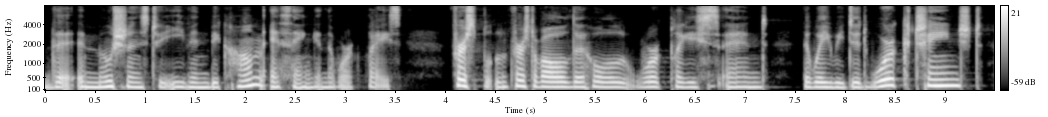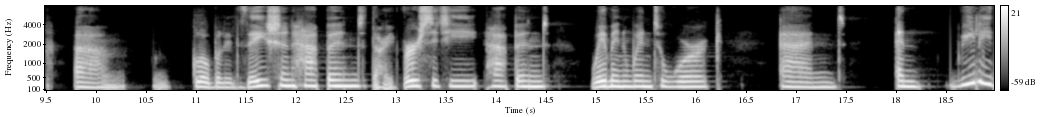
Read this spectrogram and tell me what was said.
the emotions to even become a thing in the workplace. First, first of all, the whole workplace and the way we did work changed. Um, globalization happened, diversity happened, women went to work, and and really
